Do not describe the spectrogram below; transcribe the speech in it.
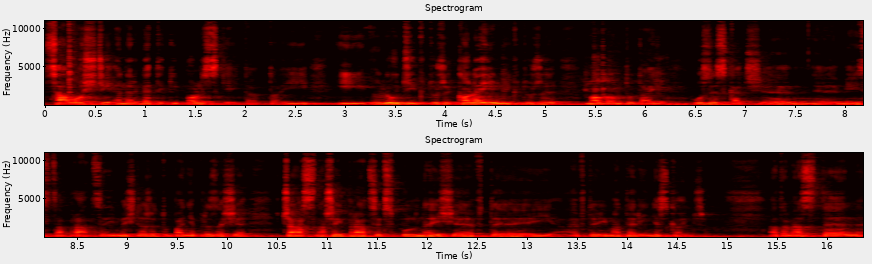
całości energetyki polskiej to, to i, i ludzi, którzy kolejni, którzy mogą tutaj uzyskać e, miejsca pracy i myślę, że tu panie prezesie czas naszej pracy wspólnej się w tej, w tej materii nie skończy. Natomiast ten,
